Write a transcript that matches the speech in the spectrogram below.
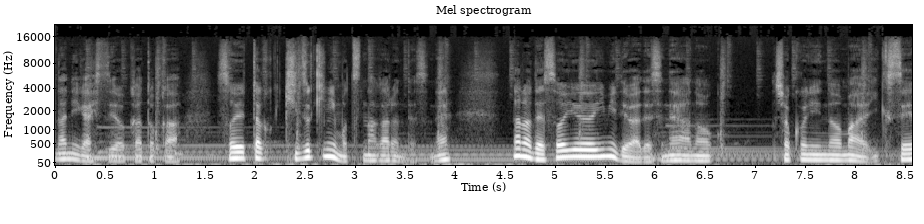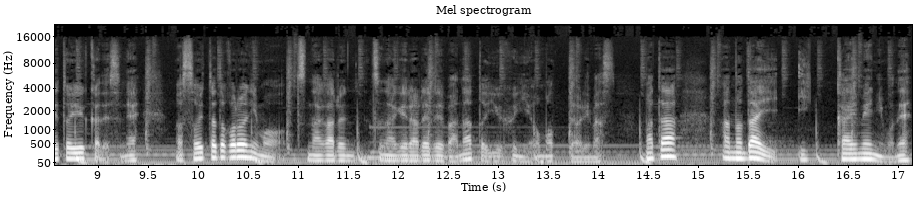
何が必要かとかそういった気づきにもつながるんですねなのでそういう意味ではですねあの職人のまあ育成というかですね、まあ、そういったところにもつながるつなげられればなというふうに思っております。またあの第1回目にもね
